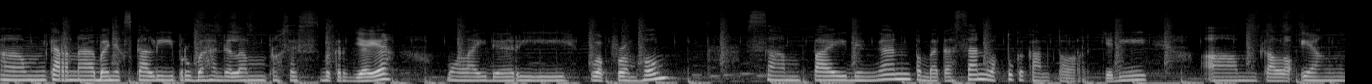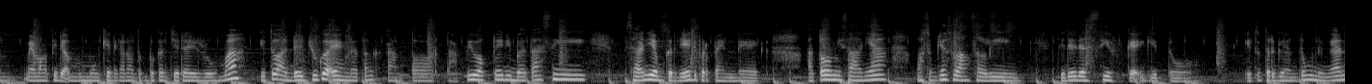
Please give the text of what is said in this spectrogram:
um, karena banyak sekali perubahan dalam proses bekerja ya mulai dari work from home sampai dengan pembatasan waktu ke kantor. Jadi um, kalau yang memang tidak memungkinkan untuk bekerja dari rumah itu ada juga yang datang ke kantor tapi waktunya dibatasi. Misalnya jam kerjanya diperpendek atau misalnya masuknya selang-seling. Jadi ada shift kayak gitu. Itu tergantung dengan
